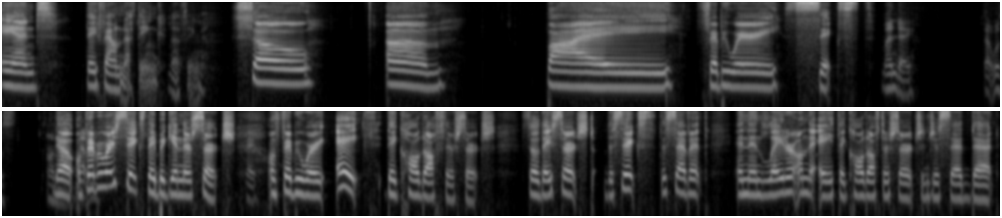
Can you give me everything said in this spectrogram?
And they found nothing. Nothing. So, um, by February 6th, Monday. That was. On No, on February 6th, they begin their search. Okay. On February 8th, they called off their search. So they searched the 6th, the 7th, and then later on the 8th, they called off their search and just said that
